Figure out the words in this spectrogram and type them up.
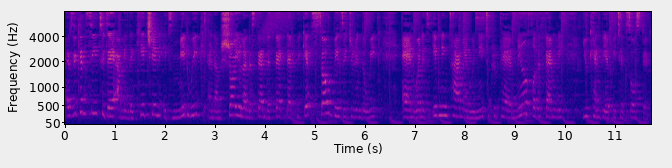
As you can see today, I'm in the kitchen. It's midweek and I'm sure you'll understand the fact that we get so busy during the week and when it's evening time and we need to prepare a meal for the family, you can be a bit exhausted.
